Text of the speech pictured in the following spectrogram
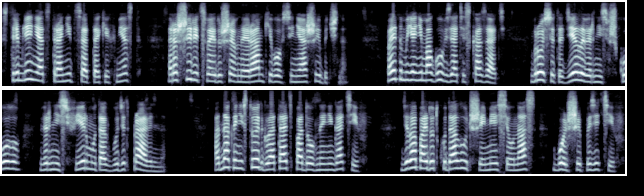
стремление отстраниться от таких мест, расширить свои душевные рамки вовсе не ошибочно. Поэтому я не могу взять и сказать «брось это дело, вернись в школу, вернись в фирму, так будет правильно». Однако не стоит глотать подобный негатив. Дела пойдут куда лучше, имейся у нас больший позитив.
